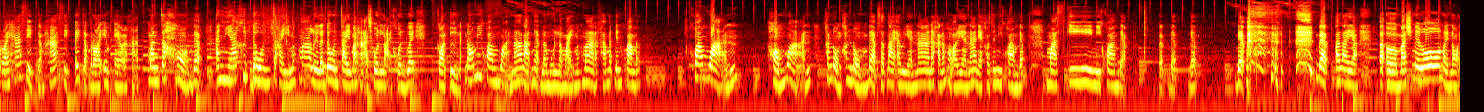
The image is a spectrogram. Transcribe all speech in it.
3,250 กับ 50 เอ้ยกับ 100 ml นะคะ มันจะหอมแบบอันนี้คือโดนใจมากๆเลยและโดนใจมหาชนหลายคนด้วยก่อนอื่นนะน้องมีความหวานน่ารักแบบละมุนละไมมากๆนะคะ มันเป็นความแบบความหวาน หอมหวานขนมขนมแบบสไตล์อารี a นานะคะ น้ำหอมอารี a นาเนี่ยเขาจะมีความแบบมาสกี้มีความแบบแบบแบบแบบแบบแบบอะไรอะเออเออมัชเมลโล่หน่อย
